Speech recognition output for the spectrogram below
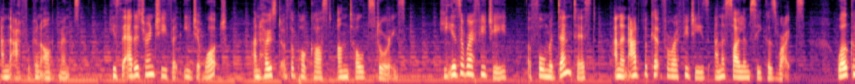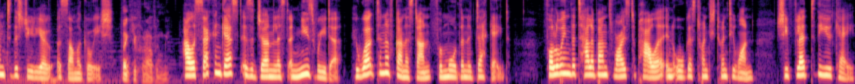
and The African Argument. He's the editor in chief at Egypt Watch and host of the podcast Untold Stories. He is a refugee, a former dentist, and an advocate for refugees and asylum seekers' rights. Welcome to the studio, Osama Gaweesh. Thank you for having me. Our second guest is a journalist and newsreader who worked in Afghanistan for more than a decade. Following the Taliban's rise to power in August 2021, she fled to the UK,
